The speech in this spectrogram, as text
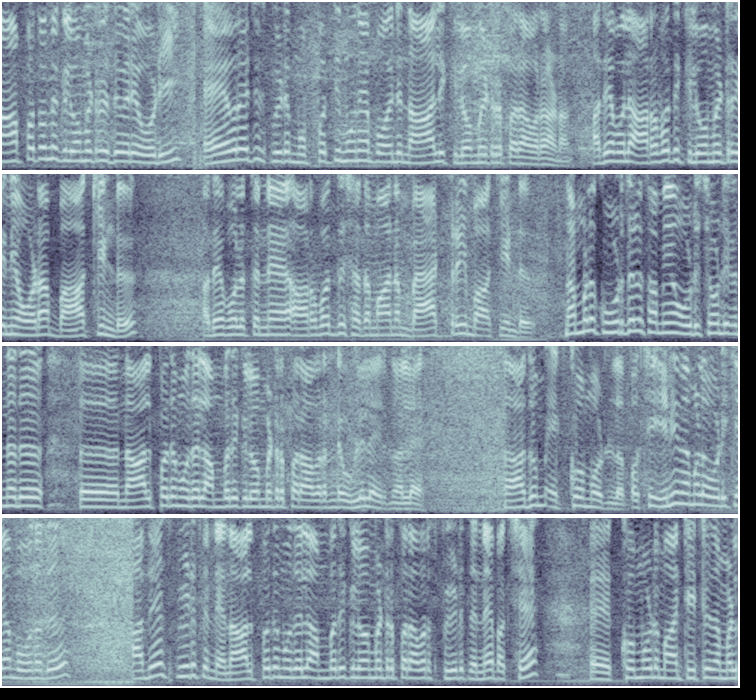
നാൽപ്പത്തൊന്ന് കിലോമീറ്റർ ഇതുവരെ ഓടി. ഏവറേജ് സ്പീഡ് മുപ്പത്തി മൂന്ന് പോയിന്റ് നാല് കിലോമീറ്റർ പെർ അവറാണ് അതേപോലെ അറുപത് കിലോമീറ്റർ ഇനി ഓടാൻ ബാക്കിയുണ്ട്. അതേപോലെ തന്നെ അറുപത് ശതമാനം ബാറ്ററിയും ബാക്കിയുണ്ട്. നമ്മൾ കൂടുതൽ സമയം ഓടിച്ചുകൊണ്ടിരുന്നത് നാൽപ്പത് മുതൽ അമ്പത് കിലോമീറ്റർ പെർ അവറിന്റെ ഉള്ളിലായിരുന്നു അല്ലേ? അതും എക്കോ മോഡിൽ പക്ഷേ ഇനി നമ്മൾ ഓടിക്കാൻ പോകുന്നത് അതേ സ്പീഡ് തന്നെ. നാൽപ്പത് മുതൽ അമ്പത് കിലോമീറ്റർ പെർ അവർ സ്പീഡ് തന്നെ. പക്ഷേ എക്കോ മോഡ് മാറ്റിയിട്ട് നമ്മൾ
